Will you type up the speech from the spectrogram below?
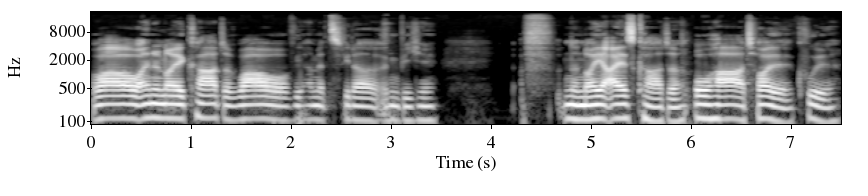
Wow, eine neue Karte. Wow, wir haben jetzt wieder irgendwelche eine neue Eiskarte. Oha, toll, cool.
